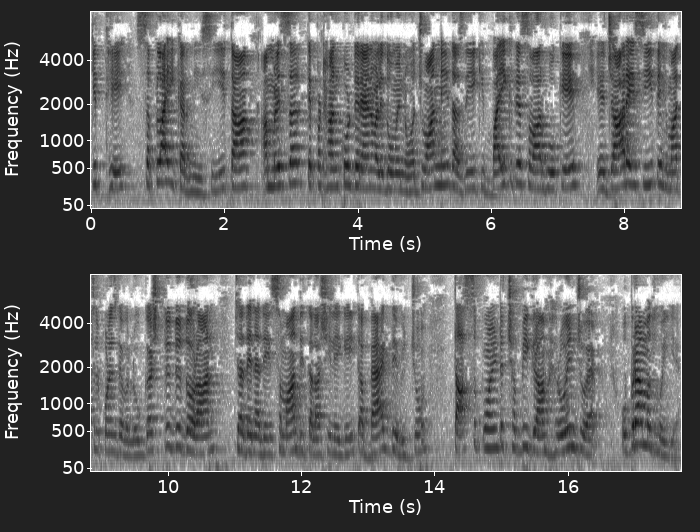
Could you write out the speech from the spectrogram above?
ਕਿੱਥੇ ਸਪਲਾਈ ਕਰਨੀ ਸੀ, ਤਾਂ ਅੰਮ੍ਰਿਤਸਰ ਤੇ ਪਠਾਨਕੋਟ ਦੇ ਰਹਿਣ ਵਾਲੇ ਦੋਵੇਂ ਨੌਜਵਾਨ ਨੇ ਦੱਸਦੇ ਕਿ ਬਾਈਕ ਤੇ ਸਵਾਰ ਹੋ ਕੇ ਇਹ ਜਾ ਰਹੇ ਸੀ ਤੇ ਹਿਮਾਚਲ ਪੁਲਿਸ ਦੇ ਵੱਲੋਂ ਗਸ਼ਤ ਦੇ ਦੌਰਾਨ ਜਦ ਇਹਨਾਂ ਦੇ ਸਮਾਨ ਦੀ ਤਲਾਸ਼ੀ ਲਈ ਗਈ, ਤਾਂ ਬੈਗ ਦੇ ਵਿੱਚੋਂ 10.26 ਗ੍ਰਾਮ ਹੈਰੋਇਨ ਜੋ ਹੈ ਉਹ ਬਰਾਮਦ ਹੋਈ ਹੈ।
